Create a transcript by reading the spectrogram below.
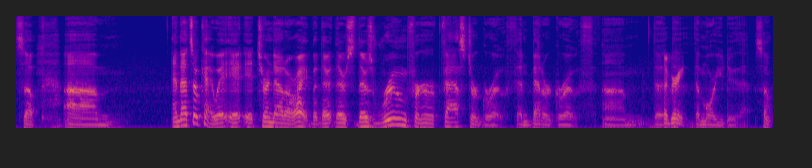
So, um, and that's okay. It, it, turned out all right, but there, there's there's room for faster growth and better growth. Um, the, Agree. The, the, more you do that. So,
